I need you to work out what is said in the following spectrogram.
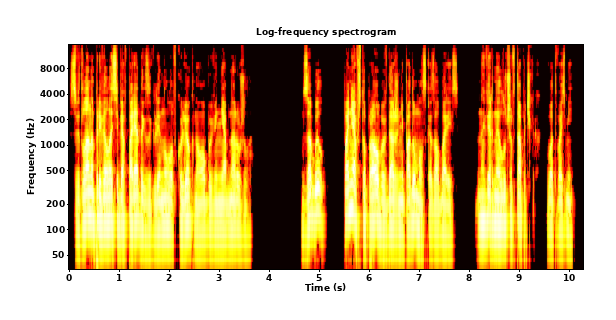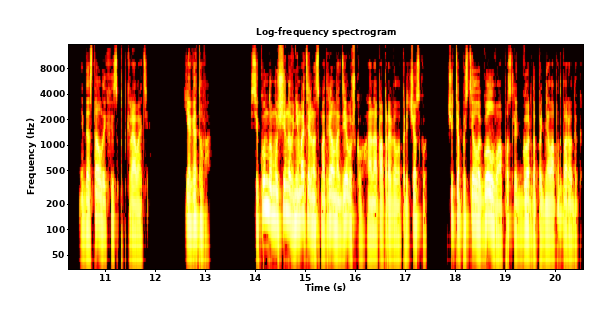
Светлана привела себя в порядок, заглянула в кулек, но обуви не обнаружила. «Забыл. Поняв, что про обувь даже не подумал, сказал Борис. Наверное, лучше в тапочках. Вот, возьми и достал их из-под кровати. «Я готова». Секунду мужчина внимательно смотрел на девушку, она поправила прическу, чуть опустила голову, а после гордо подняла подбородок.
